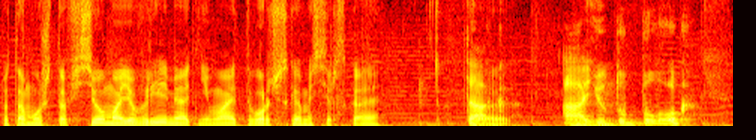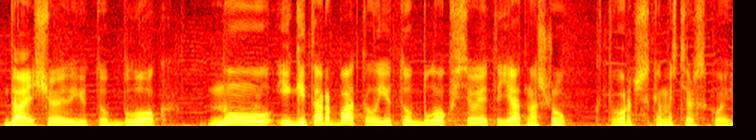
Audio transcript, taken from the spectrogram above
Потому что все мое время отнимает творческая мастерская. Так, э, а YouTube-блог? Да, еще и YouTube-блог. Ну, и гитар батл, YouTube-блог, все это я отношу к творческой мастерской.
